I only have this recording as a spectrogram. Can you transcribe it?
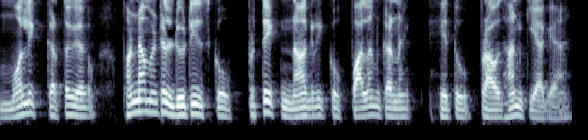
मौलिक कर्तव्यों फंडामेंटल ड्यूटीज़ को प्रत्येक नागरिक को पालन करने हेतु प्रावधान किया गया है।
